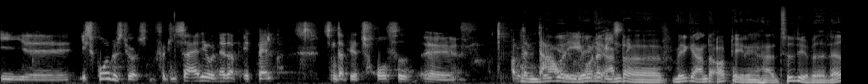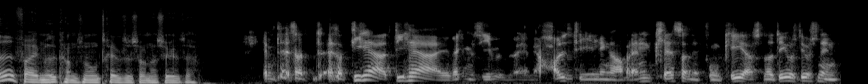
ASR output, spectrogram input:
i, øh, i skolebestyrelsen, fordi så er det jo netop et valg, som der bliver truffet øh, om den hvilke, daglige hvilke andre, hvilke andre opdelinger har tidligere været lavet for at imødekomme sådan nogle trivselsundersøgelser? Jamen, altså, altså de, her, de her, øh, hvad kan man sige, øh, med holddelinger og hvordan klasserne fungerer og sådan noget, det er jo, det er jo sådan en,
